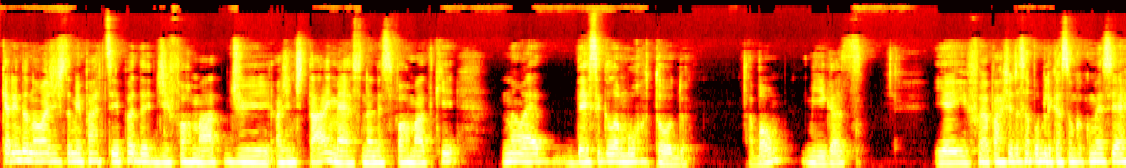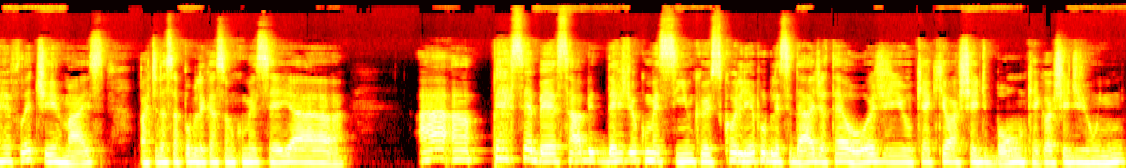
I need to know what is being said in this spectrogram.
Querendo ou não, a gente também participa de, de formato de a gente tá imerso né, nesse formato que não é desse glamour todo, tá bom? Migas. E aí foi a partir dessa publicação que eu comecei a refletir mais. A partir dessa publicação comecei a a, a, perceber, sabe, desde o comecinho que eu escolhi a publicidade até hoje, e o que é que eu achei de bom, o que é que eu achei de ruim.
